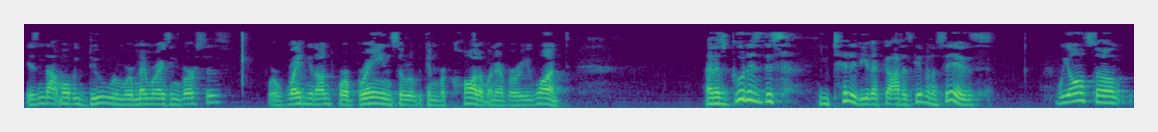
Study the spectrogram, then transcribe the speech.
Isn't that what we do when we're memorizing verses? We're writing it onto our brain so that we can recall it whenever we want. And as good as this utility that God has given us is, we also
